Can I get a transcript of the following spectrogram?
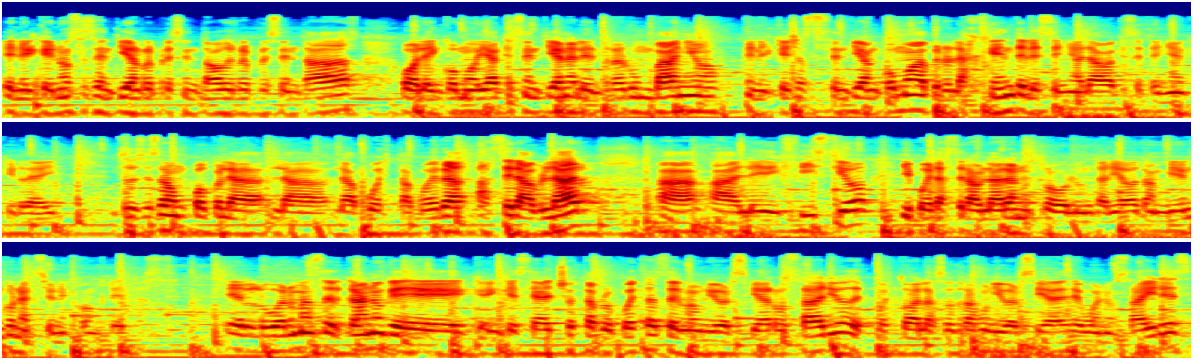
en el que no se sentían representados y representadas o la incomodidad que sentían al entrar a un baño en el que ellas se sentían cómodas pero la gente les señalaba que se tenían que ir de ahí. Entonces esa es un poco la, apuesta, poder hacer hablar al edificio y poder hacer hablar a nuestro voluntariado también con acciones concretas. El lugar más cercano que, en que se ha hecho esta propuesta es en la Universidad de Rosario, después todas las otras universidades de Buenos Aires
